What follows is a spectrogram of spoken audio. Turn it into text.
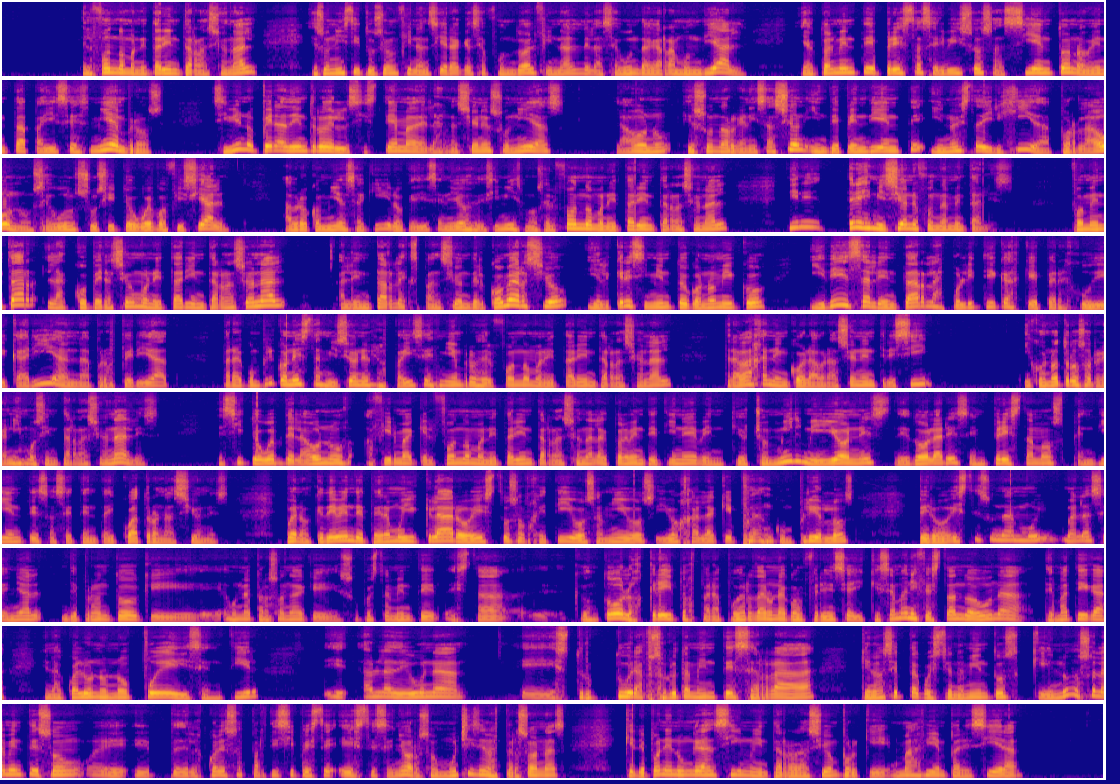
El Fondo Monetario Internacional es una institución financiera que se fundó al final de la Segunda Guerra Mundial y actualmente presta servicios a 190 países miembros. Si bien opera dentro del sistema de las Naciones Unidas, la ONU es una organización independiente y no está dirigida por la ONU, según su sitio web oficial. Abro comillas aquí lo que dicen ellos de sí mismos. El Fondo Monetario Internacional tiene tres misiones fundamentales. Fomentar la cooperación monetaria internacional, alentar la expansión del comercio y el crecimiento económico y desalentar las políticas que perjudicarían la prosperidad. Para cumplir con estas misiones, los países miembros del Fondo Monetario Internacional trabajan en colaboración entre sí y con otros organismos internacionales. El sitio web de la ONU afirma que el Fondo Monetario Internacional actualmente tiene 28 mil millones de dólares en préstamos pendientes a 74 naciones. Bueno, que deben de tener muy claro estos objetivos, amigos, y ojalá que puedan cumplirlos, pero esta es una muy mala señal de pronto que una persona que supuestamente está eh, con todos los créditos para poder dar una conferencia y que se ha manifestando a una temática en la cual uno no puede disentir, eh, habla de una eh, estructura absolutamente cerrada que no acepta cuestionamientos que no solamente son de los cuales es partícipe este, este señor, son muchísimas personas que le ponen un gran signo de interrogación porque más bien pareciera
